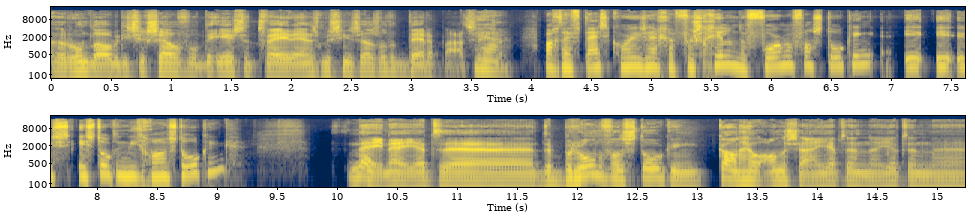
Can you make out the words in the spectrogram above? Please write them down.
rondlopen die zichzelf op de eerste, tweede en misschien zelfs wel de derde plaats zetten. Ja. Wacht even, Thijs, ik hoor je zeggen verschillende vormen van stalking. Is, is stalking niet gewoon stalking? Nee, nee. Je hebt, uh, de bron van stalking kan heel anders zijn. Je hebt een, je hebt een, uh,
